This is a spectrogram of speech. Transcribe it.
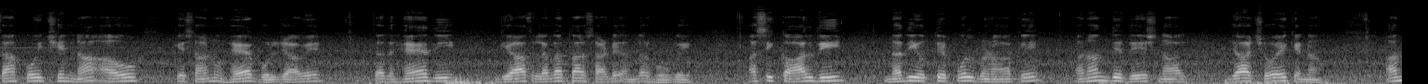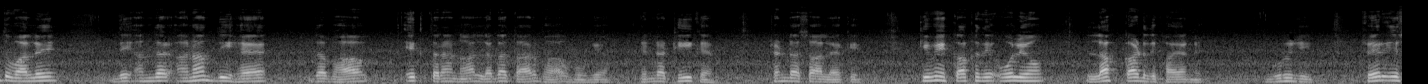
ਤਾਂ ਕੋਈ ਛਿਨ ਨਾ ਆਓ ਕਿ ਸਾਨੂੰ ਹੈ ਭੁੱਲ ਜਾਵੇ। ਤਦ ਹੈ ਦੀ ਗਿਆਤ ਲਗਾਤਾਰ ਸਾਡੇ ਅੰਦਰ ਹੋ ਗਈ। ਅਸੀਂ ਕਾਲ ਦੀ ਨਦੀ ਉੱਤੇ ਪੁਲ ਬਣਾ ਕੇ ਆਨੰਦ ਦੇ ਦੇਸ਼ ਨਾਲ ਜਾ ਛੋਏ ਕਿ ਨਾ। ਅੰਤ ਵਾਲੇ ਦੇ ਅੰਦਰ ਆਨੰਦ ਦੀ ਹੈ ਦਾ ਭਾਵ ਇੱਕ ਤਰ੍ਹਾਂ ਨਾਲ ਲਗਾਤਾਰ ਭਾਵ ਹੋ ਗਿਆ। ਠੰਡਾ ਠੀਕ ਹੈ, ਠੰਡਾ ਸਾਹ ਲੈ ਕੇ। ਕਿਵੇਂ ਕੱਖ ਦੇ ਓਲਿਓ ਲੱਖ ਕੱਢ ਦਿਖਾਇਆ ਨੇ। ਗੁਰੂ ਜੀ ਫਿਰ ਇਸ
